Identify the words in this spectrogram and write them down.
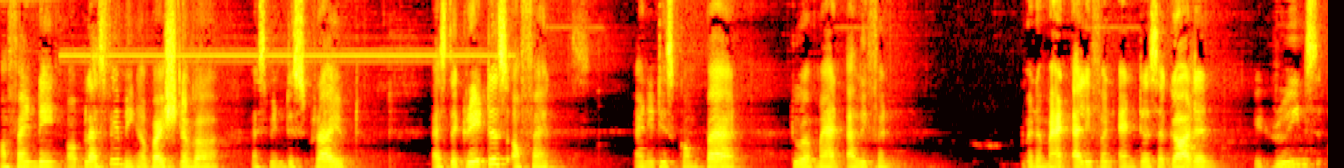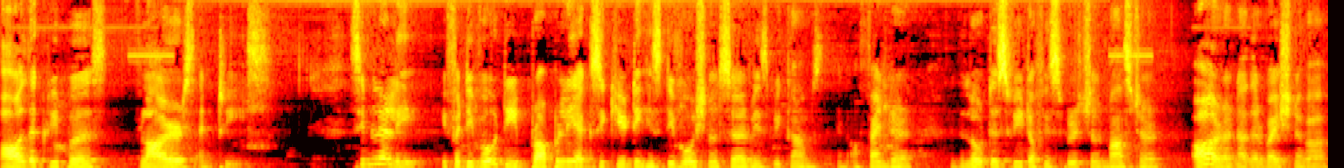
Offending or blaspheming a Vaishnava has been described as the greatest offense and it is compared to a mad elephant. When a mad elephant enters a garden, it ruins all the creepers, flowers, and trees. Similarly, if a devotee properly executing his devotional service becomes an offender at the lotus feet of his spiritual master or another Vaishnava,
